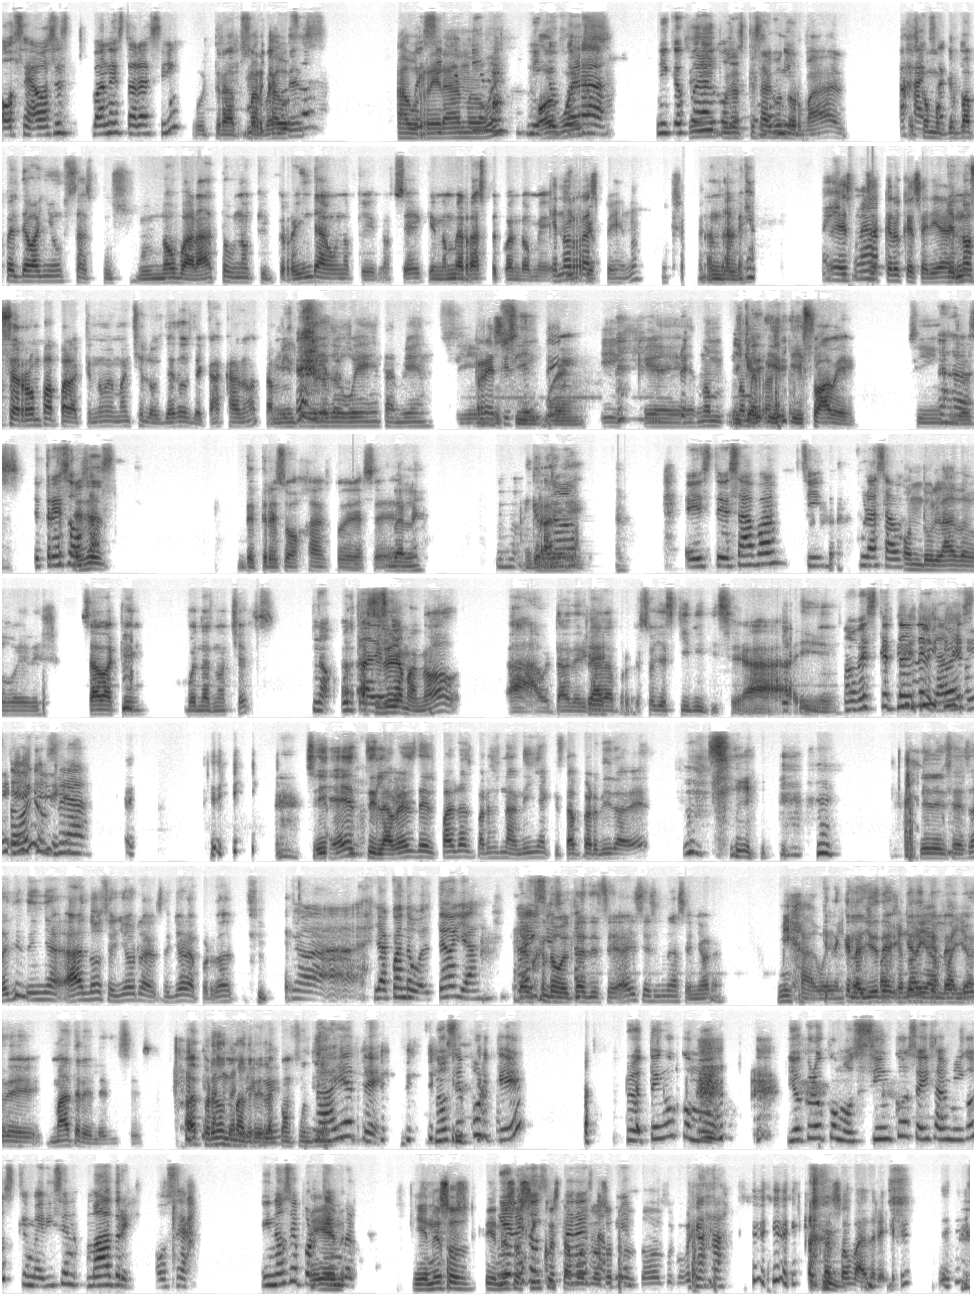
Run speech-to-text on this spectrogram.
O sea, vas a- van a estar así. Ultra absorbentes. Pues sí, Aurrerano, ¿qué güey. tiene? Ni que fuera, ni que fuera Sí, algo pues es que es algo normal. Ajá, es como exacto. qué papel de baño usas, pues uno barato, uno que rinda, uno que no sé, que no me raspe cuando me. Que no limpio. raspe, ¿no? Ándale. Eso no, creo que sería. Que el- no se rompa para que no me manche los dedos de caca, ¿no? el También. dedo, güey, también. Sí, pues resistente. sí, güey. Y que no, Y, no que- me y- raspe. y suave. Sí, Ajá. es- de tres hojas. es de tres hojas, podría ser. Dale. Grande. No, este, Saba, sí, pura Saba. Ondulado, güey. ¿Sabe qué? Buenas noches. No, ultra Así se llama, ¿no? Ah, está delgada porque soy skinny, dice. Ay. ¿No ves qué tan delgada estoy? O sea, Sí, es, si la ves de espaldas parece una niña que está perdida, ¿eh? Sí. Y le dices, oye niña, ah, no, señora, señora, perdón. ah, ya cuando volteo ya. Ya Ay, cuando sí, volteas dice, ay, sí es una señora. Mija, güey. Quiere que le entonces, ayude, que no que falla, ayude, madre, le dices. Ah, perdón, madre, la confundí. Cállate. No sé por qué, pero tengo como, yo creo como cinco o seis amigos que me dicen madre, o sea, y no sé por qué, en Bien. verdad. Y en esos, y en Y en esos esos cinco estamos nosotros dos, güey. Ajá, ¿Qué pasó, madre?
